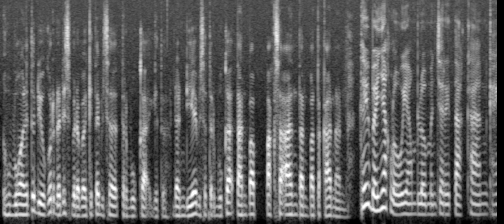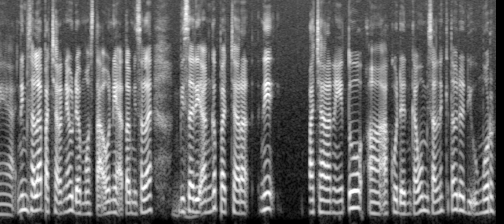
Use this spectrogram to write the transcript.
hubungan itu diukur dari seberapa kita bisa terbuka gitu dan dia bisa terbuka tanpa paksaan tanpa tekanan. Tapi banyak loh yang belum menceritakan kayak ini misalnya pacarannya udah mau setahun ya atau misalnya bisa dianggap pacaran ini pacarannya itu eh, aku dan kamu misalnya kita udah di umur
